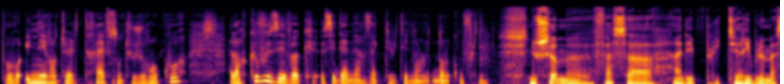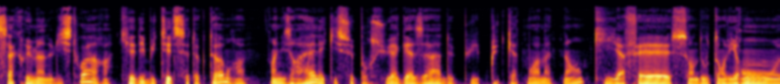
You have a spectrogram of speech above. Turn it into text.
pour une éventuelle trêve sont toujours en cours. Alors que vous évoquent ces dernières activités dans, dans le conflit? Nous sommes face à un des plus terribles massacres humains de l'histoire, qui a débuté le 7 octobre en Israël et qui se poursuit à Gaza depuis plus de 4 mois maintenant, qui a fait sans doute environ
